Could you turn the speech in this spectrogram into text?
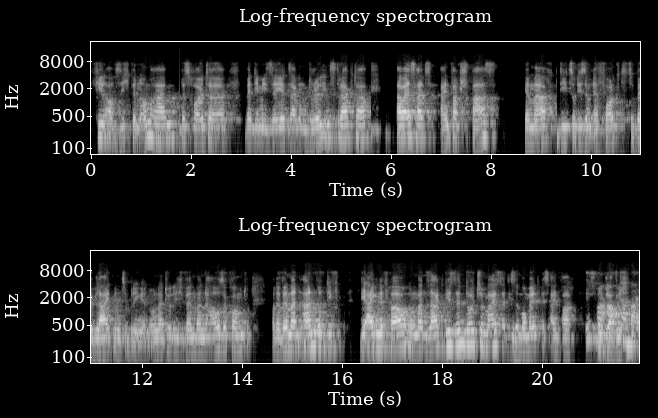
viel auf sich genommen haben. Bis heute, wenn die mich sehen, sagen Drill Instructor. Aber es hat einfach Spaß gemacht, die zu diesem Erfolg zu begleiten und zu bringen. Und natürlich, wenn man nach Hause kommt oder wenn man anruft, die, die eigene Frau und man sagt, wir sind deutsche Meister, dieser Moment ist einfach ich war auch dabei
